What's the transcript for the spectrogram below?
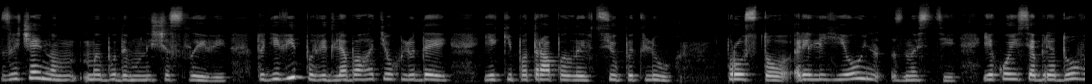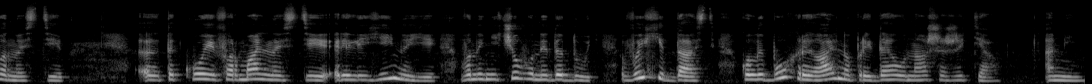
звичайно, ми будемо нещасливі. Тоді відповідь для багатьох людей, які потрапили в цю петлю просто релігіозності, якоїсь обрядованості, е, такої формальності релігійної, вони нічого не дадуть. Вихід дасть, коли Бог реально прийде у наше життя. Амінь.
